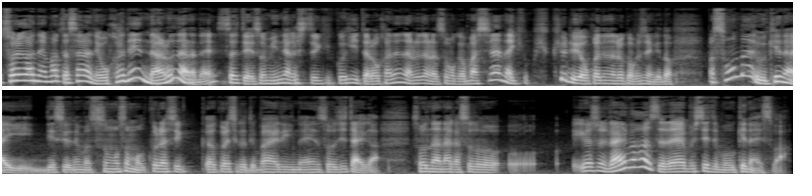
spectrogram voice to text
それがね、またさらにお金になるならね、そうやってそみんなが知ってる曲を弾いたらお金になるならそうか、まあ知らない曲、弾くよりはお金になるかもしれないけど、まあそんなに受けないですよね。まあそもそもクラシック、クラシックってバイオリンの演奏自体が、そんななんかその、要するにライブハウスでライブしてても受けないですわ。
